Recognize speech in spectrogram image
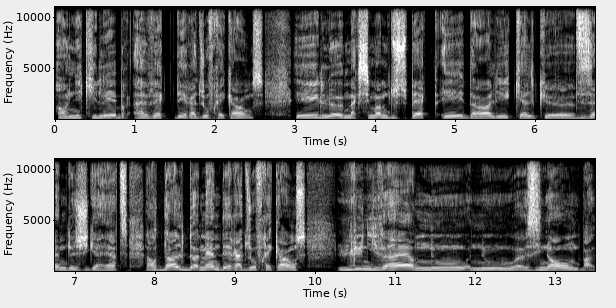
en équilibre avec des radiofréquences et le maximum du spectre est dans les quelques dizaines de gigahertz. Alors dans le domaine des radiofréquences, l'univers nous nous euh, inonde, ben,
